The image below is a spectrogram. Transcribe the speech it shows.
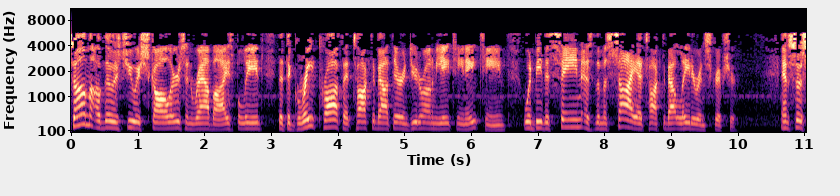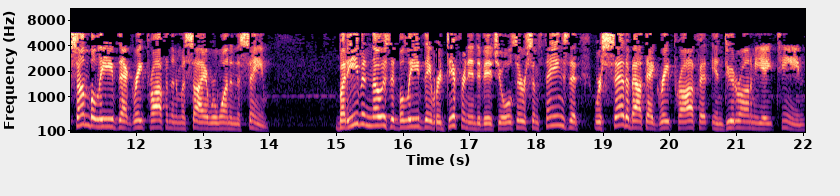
some of those Jewish scholars and rabbis believed that the great prophet talked about there in Deuteronomy 18:18 would be the same as the Messiah talked about later in Scripture. And so some believed that great prophet and the Messiah were one and the same. But even those that believed they were different individuals, there were some things that were said about that great prophet in Deuteronomy 18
